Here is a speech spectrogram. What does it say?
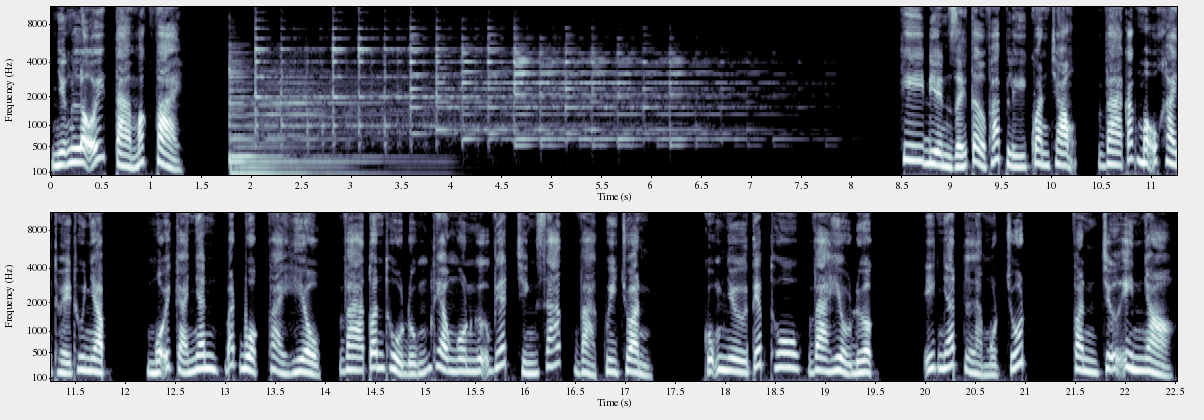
Những lỗi ta mắc phải Khi điền giấy tờ pháp lý quan trọng và các mẫu khai thuế thu nhập, mỗi cá nhân bắt buộc phải hiểu và tuân thủ đúng theo ngôn ngữ viết chính xác và quy chuẩn, cũng như tiếp thu và hiểu được, ít nhất là một chút, phần chữ in nhỏ.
